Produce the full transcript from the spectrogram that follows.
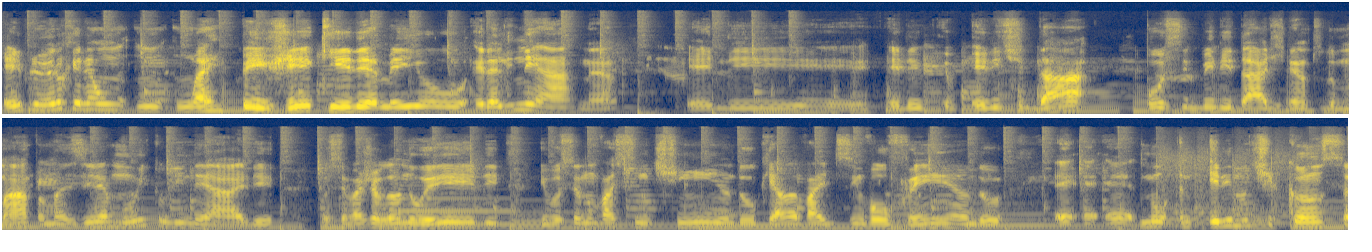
ele primeiro que ele é um, um, um, RPG que ele é meio, ele é linear, né? Ele, ele, ele te dá possibilidades dentro do mapa, mas ele é muito linear. Ele, você vai jogando ele e você não vai sentindo o que ela vai desenvolvendo é, é, é, não, ele não te cansa.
